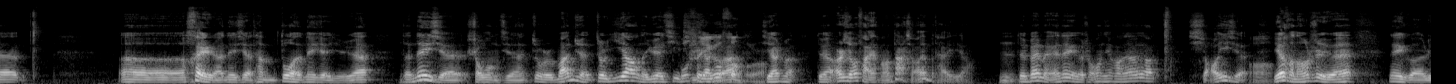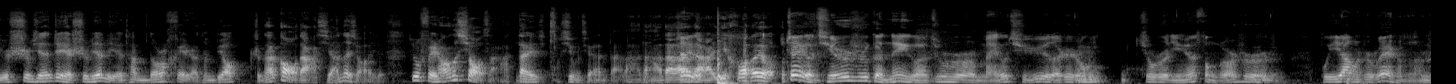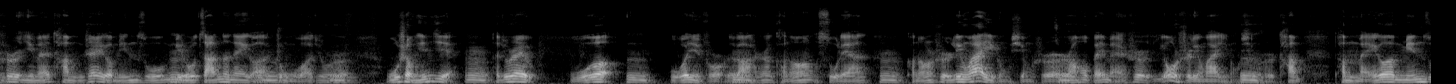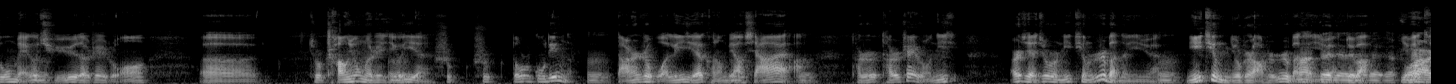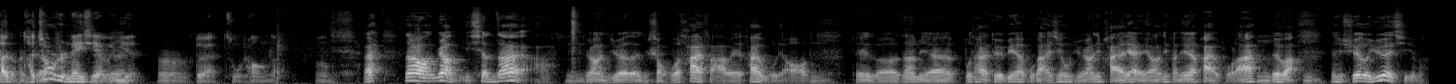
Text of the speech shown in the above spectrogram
呃黑人那些他们做的那些音乐的那些手风琴，就是完全就是一样的乐器体现出来一个风格，体现出来。对，而且我发现好像大小也不太一样。嗯对北美那个手风琴好像要小一些，哦也可能是因为那个里视频这些视频里他们都是黑人，他们比较身材高大，显得小一些，就非常的潇洒，带胸前哒哒哒哒这个哒，一晃悠，这个其实是跟那个就是每个区域的这种就是音乐风格是嗯不一样的，是为什么呢？是因为他们这个民族，比如咱的那个中国就是五声音阶，嗯。它就这五个嗯。五个音符，对吧？那可能苏联嗯。可能是另外一种形式，然后北美是又是另外一种形式。他们他们每个民族每个区域的这种呃，就是常用的这几个音是是都是固定的。嗯，当然这我理解可能比较狭隘啊，它是它是这种你。而且就是你听日本的音乐，嗯你一听你就知道是日本的音乐，啊对对对吧？因为它它就是那些个音，嗯。对组成的。嗯哎，那让让你现在啊，嗯让你觉得你生活太乏味、太无聊了，这个咱们也不太对别的不感兴趣，让你拍个电影，你肯定也拍不出来，嗯对吧？那你学个乐器吧。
